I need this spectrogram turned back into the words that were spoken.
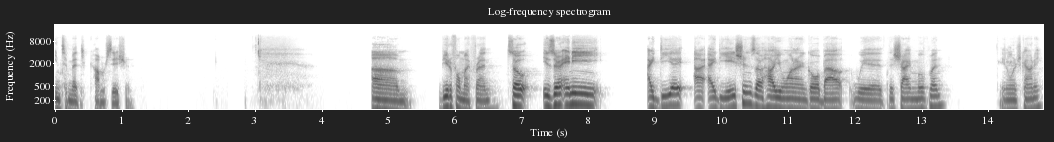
intimate conversation. Um beautiful my friend. So is there any idea uh, ideations of how you want to go about with the shine movement in orange county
